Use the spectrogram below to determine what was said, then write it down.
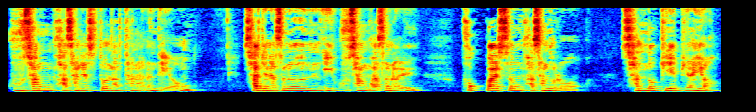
구상화산에서도 나타나는데요. 사전에서는 이 구상화산을 폭발성 화산으로 산 높이에 비하여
